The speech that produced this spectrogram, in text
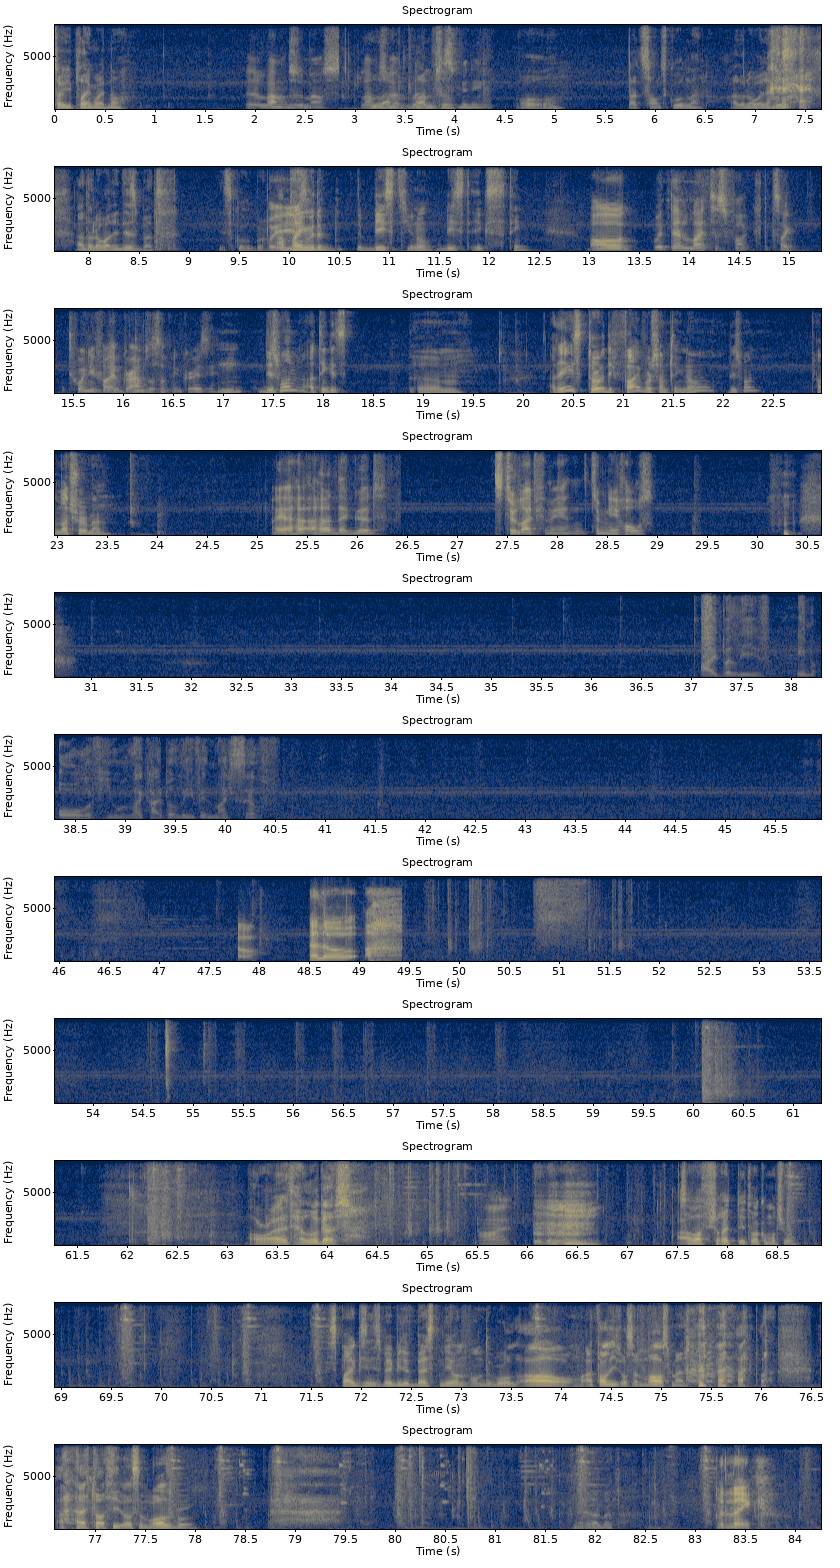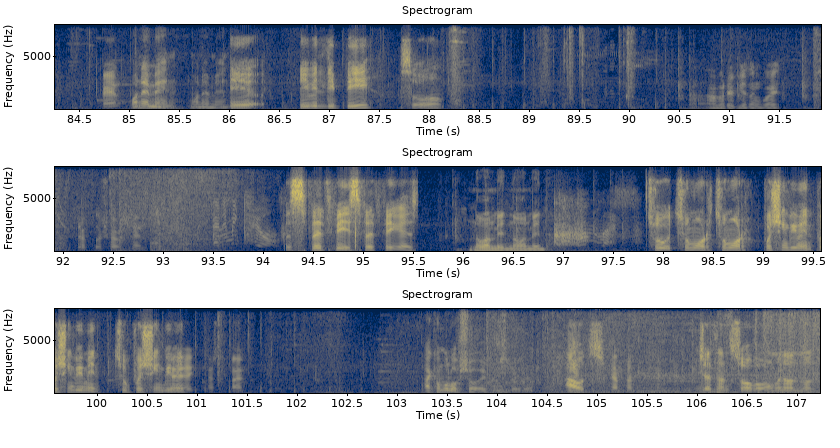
What are you playing right now? Uh, Lamzu mouse. Lamzu, Lam- Lamzu? Mini. Oh, that sounds cool, man. I don't know what it is. I don't know what it is, but it's cool, bro. What I'm playing with the the Beast, you know, Beast X thing. Oh, wait, they're light as fuck. It's like 25 grams or something crazy. Mm, This one, I think it's, um, I think it's 35 or something. No, this one, I'm not sure, man. Oh yeah, I heard, I heard they're good. It's too light for me and too many holes. I believe in all of you like I believe in myself. Hello? Hello. All right, hello guys. Ouais. Ça va, Furette, et toi, comment tu vas? Spikes is maybe the best neon on the world. Oh, I thought it was a mouse, man. I, thought, I thought it was a mouse, bro. Yeah, man. Mid link. One A main, one A main. He, he will DP, so I'm revealing, wait. They're push off mid. Uh, split P, split P, guys. No one mid, no one mid. Two, two more, two more. Pushing B main, pushing B main. Two pushing B main. Okay, that's fine. I can wall off short if you split it. Out. Camper. Jett and Sova, Omen unknown. One.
